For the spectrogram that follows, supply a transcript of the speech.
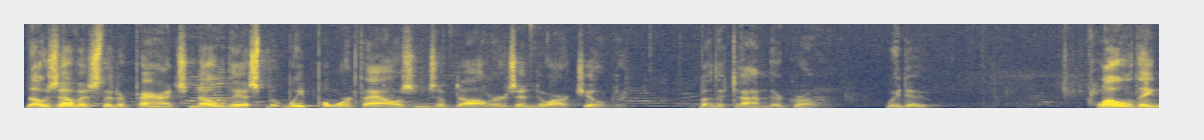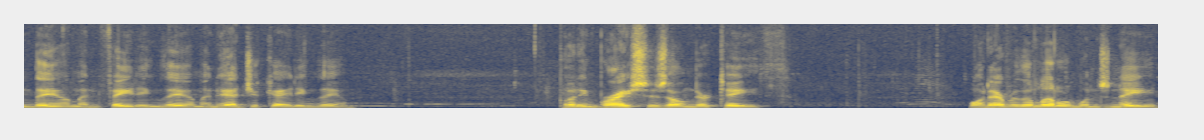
those of us that are parents know this, but we pour thousands of dollars into our children by the time they're grown. We do. Clothing them and feeding them and educating them, putting braces on their teeth, whatever the little ones need.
